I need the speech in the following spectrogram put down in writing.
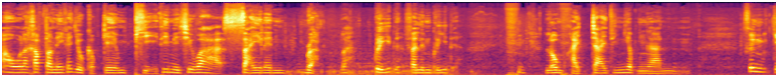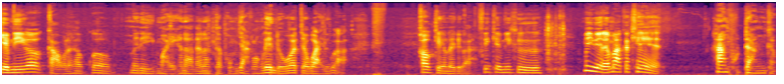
เอาละครับ ตอนนี้ก็อยู่กับเกมผีที่มีชื่อว่า Silent Blood วะ Breed Silent Breed ลมหายใจที่เงียบงัน ซึ่งเกมนี้ก็เก่าแล้วครับ ก็ไม่ได้ใหม่ขนาดนั้นนะ แต่ผมอยากลองเล่นดูว่าจะไหวหรือเปล่า เข้าเกมเลยดีกว่า ซึ่งเกมนี้คือ ไม่มีอะไรมากก็แค่ ห้ามพูดดังกับ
